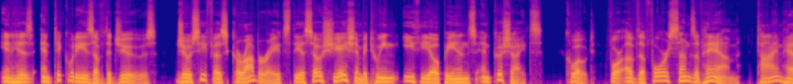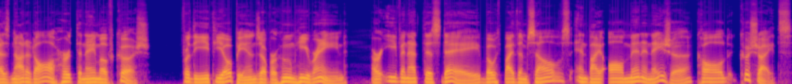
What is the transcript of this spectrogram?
In his Antiquities of the Jews, Josephus corroborates the association between Ethiopians and Cushites. Quote, For of the four sons of Ham, time has not at all hurt the name of Cush. For the Ethiopians over whom he reigned are even at this day, both by themselves and by all men in Asia, called Cushites.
